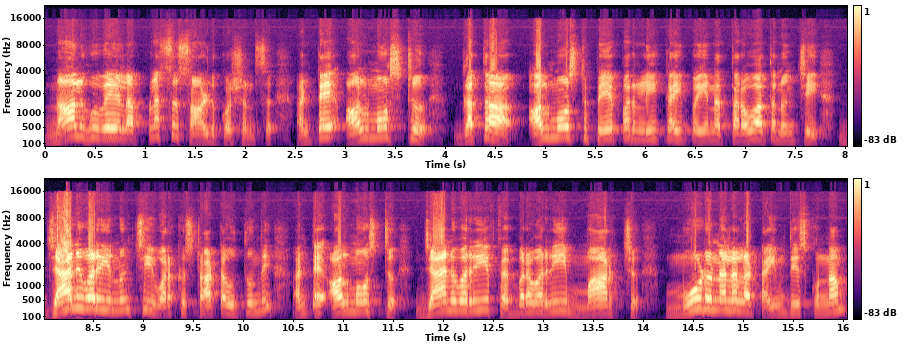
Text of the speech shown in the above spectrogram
నాలుగు వేల ప్లస్ సాల్డ్ క్వశ్చన్స్ అంటే ఆల్మోస్ట్ గత ఆల్మోస్ట్ పేపర్ లీక్ అయిపోయిన తర్వాత నుంచి జనవరి నుంచి వర్క్ స్టార్ట్ అవుతుంది. అంటే ఆల్మోస్ట్ జనవరి ఫిబ్రవరి మార్చ్ మూడు నెలల టైం తీసుకున్నాం.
